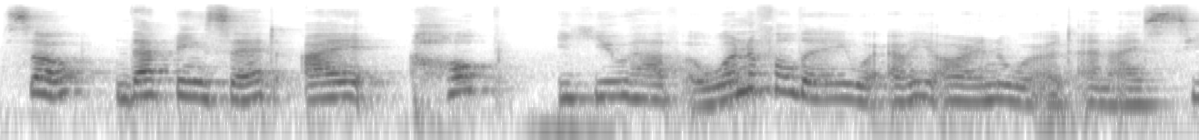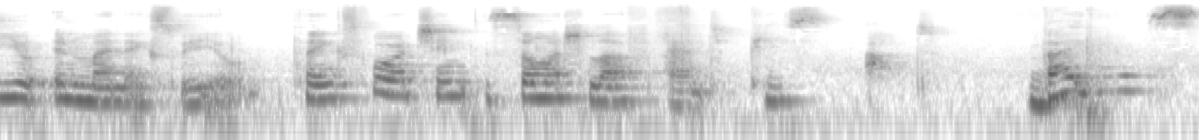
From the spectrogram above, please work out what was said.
So that being said, I hope you have a wonderful day wherever you are in the world and I see you in my next video. Thanks for watching, so much love and peace out. Bye guys!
